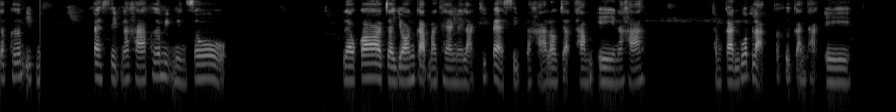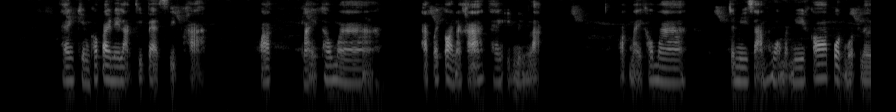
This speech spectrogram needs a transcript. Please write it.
จะเพิ่มอีก 80 นะคะ เพิ่มอีก 1 โซ่ แล้วก็จะย้อนกลับมาแทงในหลักที่ 80 นะคะ เราจะทำ A นะคะ ทำการรวบหลักก็คือการถัก A แทงเข็มเข้าไปในหลักที่ 80 ค่ะ ควักไหมเข้ามา พักไว้ก่อนนะคะ แทงอีกหนึ่งหลัก ควักไหมเข้ามา จะมี 3 ห่วงแบบนี้ก็ปลดหมดเลย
